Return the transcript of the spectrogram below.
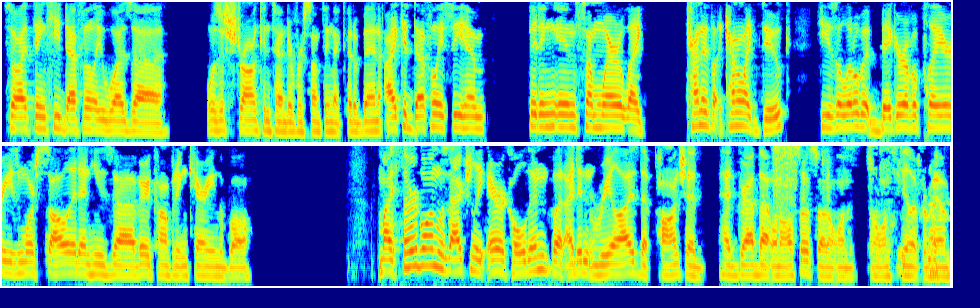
So I think he definitely was a was a strong contender for something that could have been. I could definitely see him fitting in somewhere like kind of like kind of like Duke. He's a little bit bigger of a player. He's more solid and he's uh, very confident in carrying the ball. My third one was actually Eric Holden, but I didn't realize that Ponch had had grabbed that one also, so I don't want to I don't want to steal it from him.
